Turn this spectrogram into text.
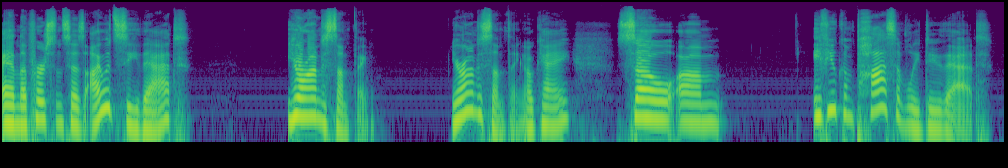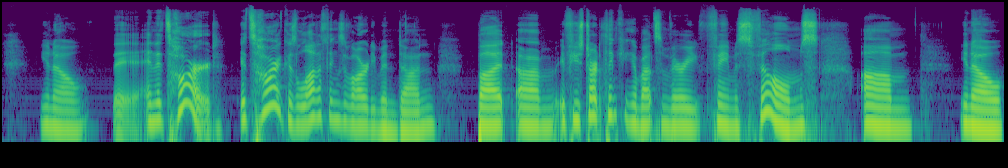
and the person says, I would see that, you're onto something. You're onto something, okay? So, um, if you can possibly do that, you know, eh, and it's hard. It's hard because a lot of things have already been done. But um, if you start thinking about some very famous films, um, you know,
